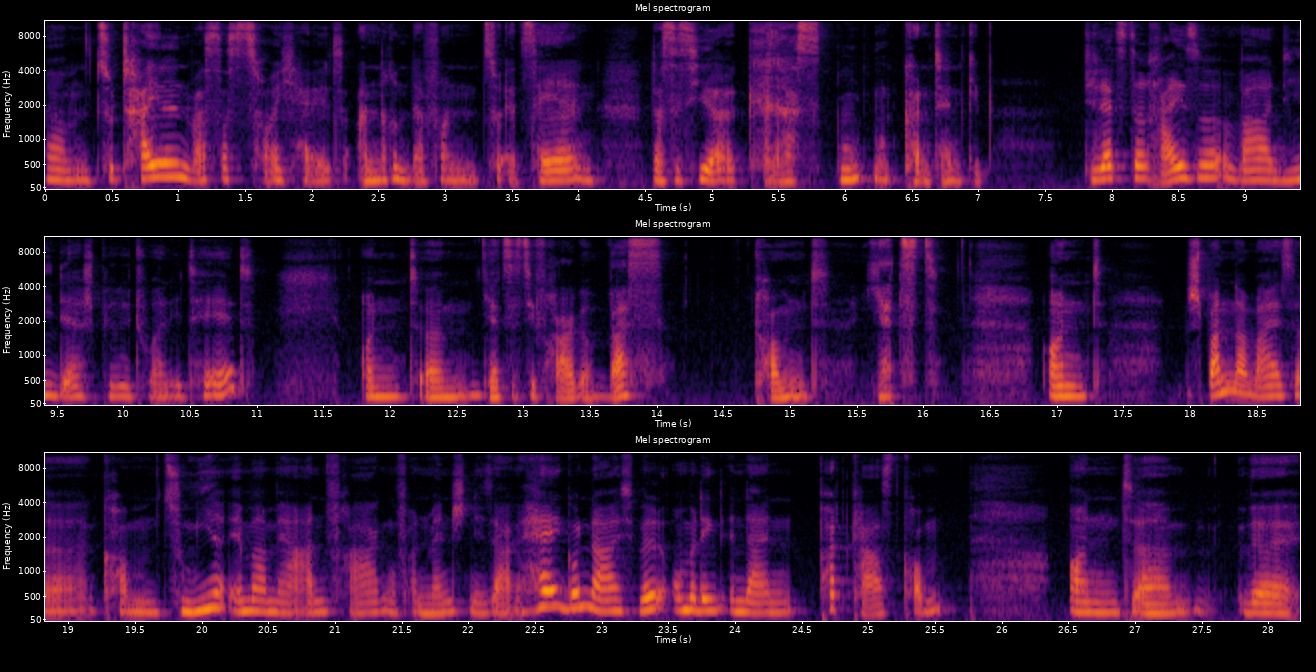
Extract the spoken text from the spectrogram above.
ähm, zu teilen, was das Zeug hält, anderen davon zu erzählen, dass es hier krass guten Content gibt. Die letzte Reise war die der Spiritualität. Und ähm, jetzt ist die Frage, was kommt jetzt? Und spannenderweise kommen zu mir immer mehr Anfragen von Menschen, die sagen, hey Gunda, ich will unbedingt in deinen Podcast kommen. Und ähm, wir,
